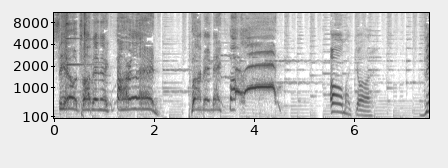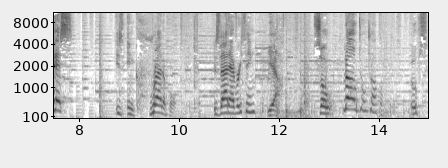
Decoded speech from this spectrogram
Sealed Bobby McFarlane! Bobby McFarlane! Oh my god. This is incredible. Is that everything? Yeah. So, no, don't drop them. Oops.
